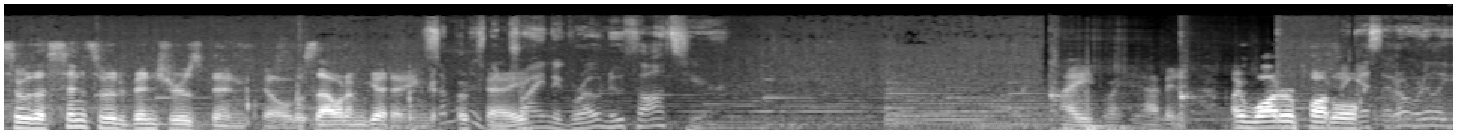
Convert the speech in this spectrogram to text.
So the sense of adventure's been killed. Is that what I'm getting? Someone has been okay. trying to grow new thoughts here. I, do I have it? My water puddle. I guess I don't really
